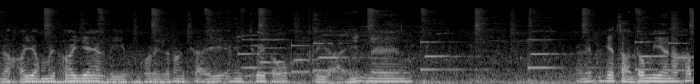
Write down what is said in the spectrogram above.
แล้วเขายังไม่ค่อยแยกดี ผมก็เลยจะต้องใช้อันนี้ช่วยเขาขยายนิดนึง อันนี้เป็นเกสรตัวเมียนะครับ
